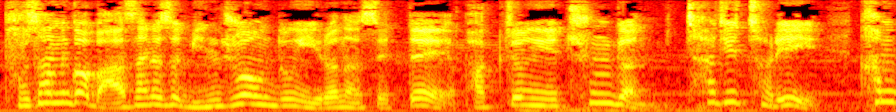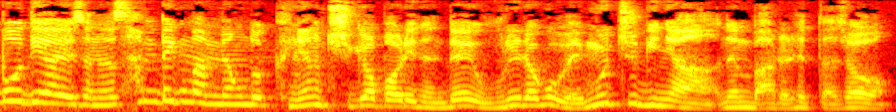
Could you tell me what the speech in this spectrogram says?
부산과 마산에서 민주화 운동이 일어났을 때 박정희의 충견, 차지철이 캄보디아에서는 300만 명도 그냥 죽여버리는데 우리라고 왜 못 죽이냐는 말을 했다죠.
